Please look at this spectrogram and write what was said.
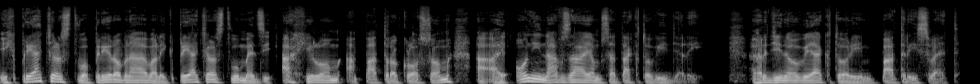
Ich priateľstvo prirovnávali k priateľstvu medzi Achilom a Patroklosom a aj oni navzájom sa takto videli. Hrdinovia, ktorým patrí svet.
